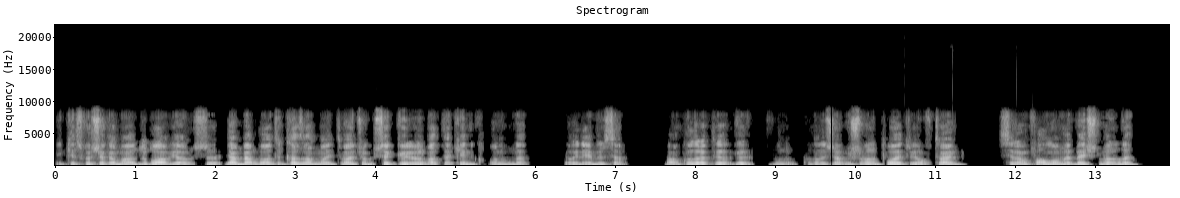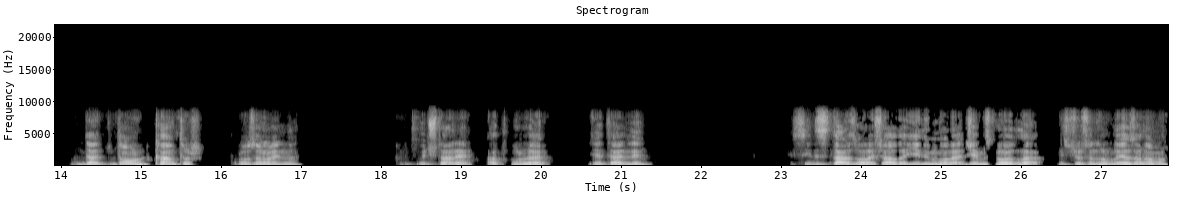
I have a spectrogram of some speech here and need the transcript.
İlk kez koşacak ama Dubav yavrusu. Yani ben bu atın kazanma ihtimali çok yüksek görüyorum. Hatta kendi kuponumda oynayabilirsem bank olarak da bunu kullanacağım. 3 numaralı Poetry of Time, Sinan Fallon ve 5 numaralı Dead Dawn Counter, Rosa Ryan'la. 3 tane at burada yeterli. CD Stars var aşağıda 7 numara James Doyle'la. İstiyorsanız onu da yazın ama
